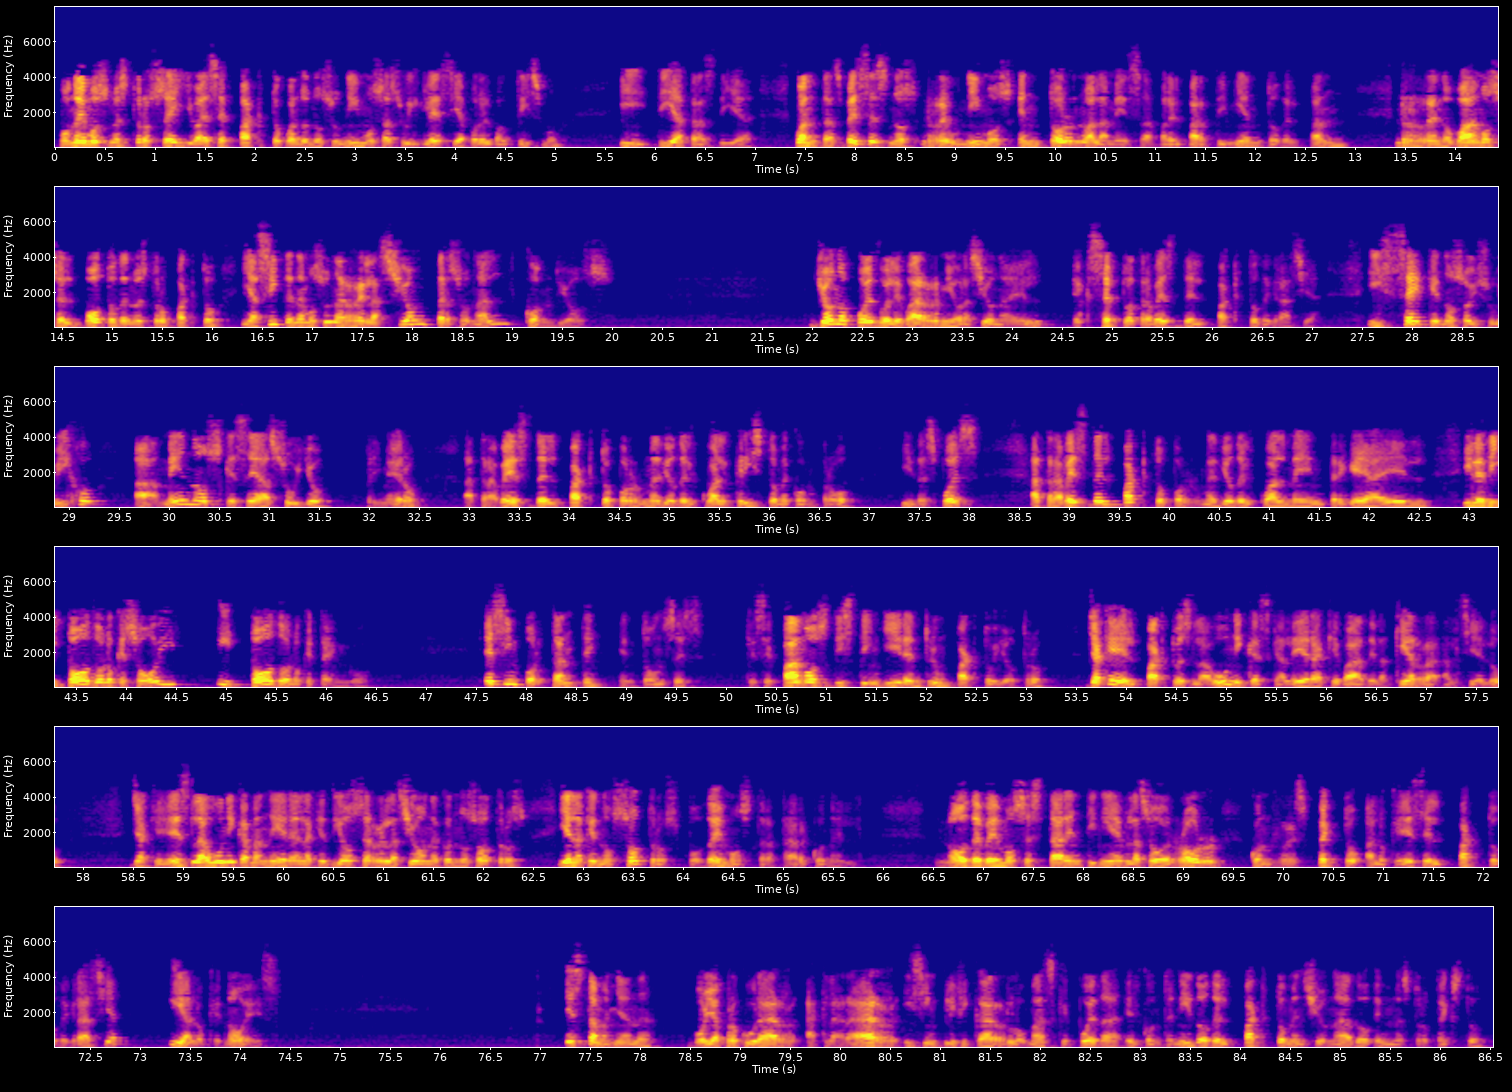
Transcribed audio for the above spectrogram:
Ponemos nuestro sello a ese pacto cuando nos unimos a su iglesia por el bautismo y día tras día, cuantas veces nos reunimos en torno a la mesa para el partimiento del pan, renovamos el voto de nuestro pacto y así tenemos una relación personal con Dios. Yo no puedo elevar mi oración a Él, excepto a través del pacto de gracia, y sé que no soy su hijo, a menos que sea suyo, primero, a través del pacto por medio del cual Cristo me compró, y después, a través del pacto por medio del cual me entregué a Él y le di todo lo que soy y todo lo que tengo. Es importante, entonces, que sepamos distinguir entre un pacto y otro, ya que el pacto es la única escalera que va de la tierra al cielo, ya que es la única manera en la que Dios se relaciona con nosotros y en la que nosotros podemos tratar con Él. No debemos estar en tinieblas o error con respecto a lo que es el pacto de gracia y a lo que no es. Esta mañana Voy a procurar aclarar y simplificar lo más que pueda el contenido del pacto mencionado en nuestro texto,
